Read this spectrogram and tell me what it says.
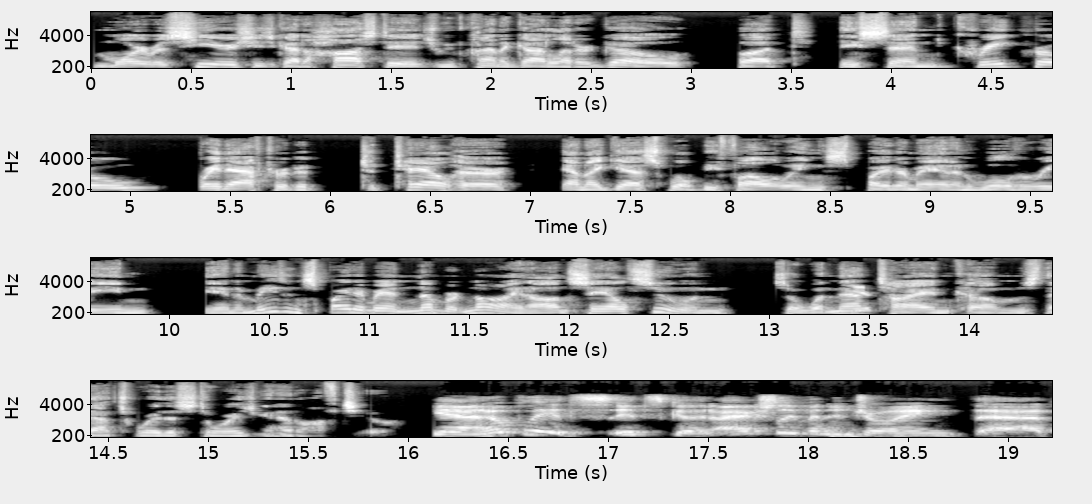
Moira's here. She's got a hostage. We've kind of got to let her go. But they send Greycrow right after to, to tail her. And I guess we'll be following Spider Man and Wolverine in Amazing Spider Man number nine on sale soon. So when that Yep. time comes, that's where the story's going to head off to. Yeah, and hopefully it's it's good. I actually been enjoying that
